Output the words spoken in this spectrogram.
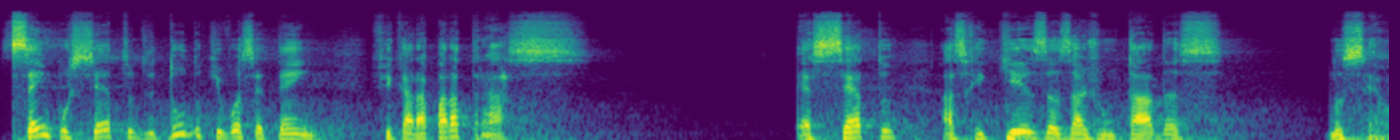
100% de tudo que você tem ficará para trás, exceto as riquezas ajuntadas no céu.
